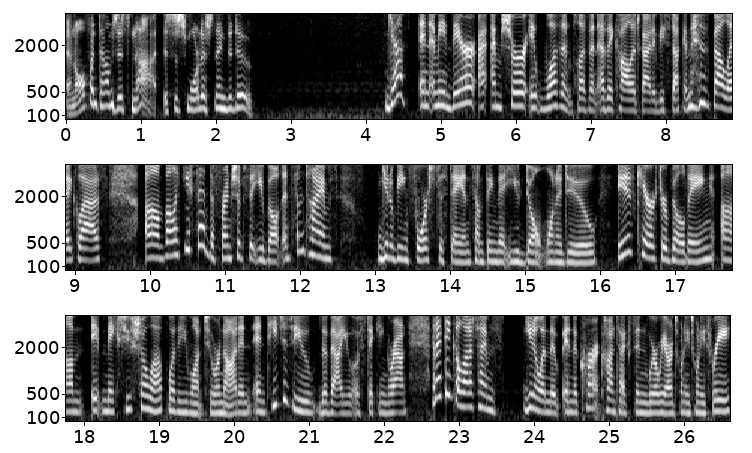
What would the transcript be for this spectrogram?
and oftentimes it's not. It's the smartest thing to do. Yeah. And I mean, there, I, I'm sure it wasn't pleasant as a college guy to be stuck in this ballet class. Um, but like you said, the friendships that you built, and sometimes, you know, being forced to stay in something that you don't want to do is character building. Um, it makes you show up whether you want to or not and, and teaches you the value of sticking around. And I think a lot of times, you know, in the in the current context and where we are in 2023,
